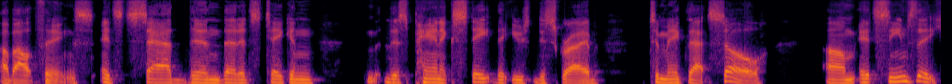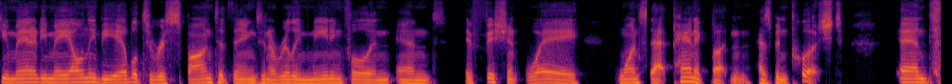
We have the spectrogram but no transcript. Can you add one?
about things. It's sad then that it's taken this panic state that you describe to make that so. Um, it seems that humanity may only be able to respond to things in a really meaningful and, and efficient way once that panic button has been pushed and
